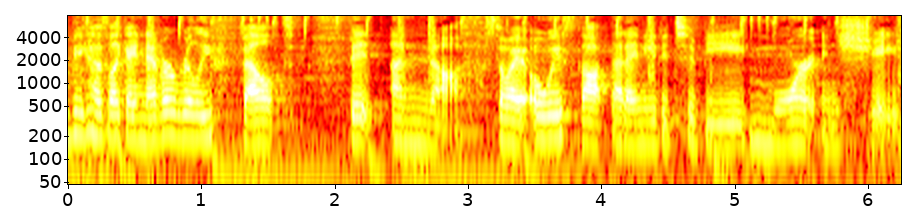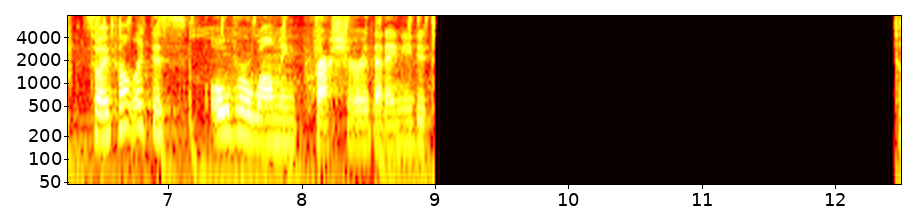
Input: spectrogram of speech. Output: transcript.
Because like I never really felt fit enough. So I always thought that I needed to be more in shape. So I felt like this overwhelming pressure that I needed to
